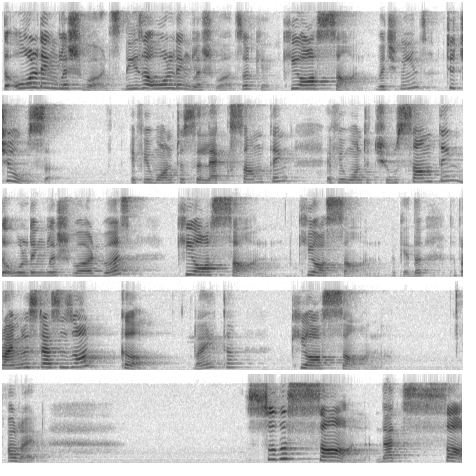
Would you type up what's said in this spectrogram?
The old English words, these are old English words, okay. Kiosan, which means to choose. If you want to select something, if you want to choose something, the old English word was kiosan, kiosan. Okay, the, the primary stress is on k, right? Kiosan. All right. So the san, that's sa,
